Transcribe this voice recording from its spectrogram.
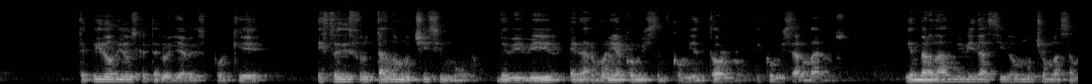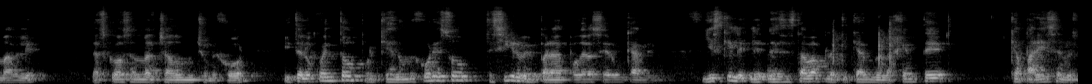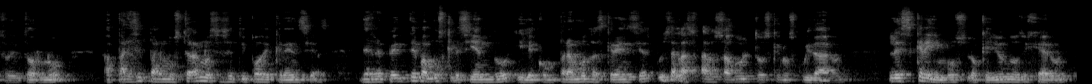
te pido Dios que te lo lleves porque estoy disfrutando muchísimo de vivir en armonía con, mis, con mi entorno y con mis hermanos. Y en verdad mi vida ha sido mucho más amable, las cosas han marchado mucho mejor y te lo cuento porque a lo mejor eso te sirve para poder hacer un cambio. Y es que les estaba platicando, la gente que aparece en nuestro entorno aparece para mostrarnos ese tipo de creencias. De repente vamos creciendo y le compramos las creencias pues a, a los adultos que nos cuidaron, les creímos lo que ellos nos dijeron,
